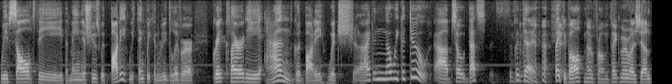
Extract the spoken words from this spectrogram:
we've solved the, the main issues with body. We think we can really deliver great clarity and good body, which I didn't know we could do. Uh, so that's it's a good day. Thank you, Paul. no problem. Thank you very much, John.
